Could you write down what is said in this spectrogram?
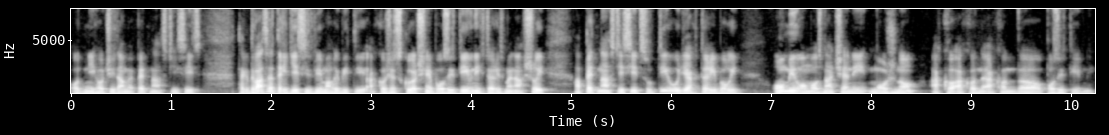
od nich očítame 15 tisíc, tak 23 tisíc by mali byť tí akože skutočne pozitívni, ktorí sme našli. A 15 tisíc sú tí ľudia, ktorí boli omylom označení možno ako, ako, ako pozitívni.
